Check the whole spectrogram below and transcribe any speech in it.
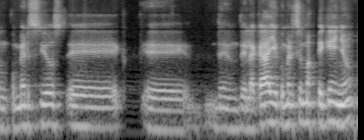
con comercios eh, eh, eh, de, la calle, comercios más pequeños,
